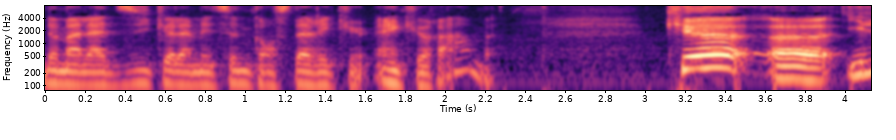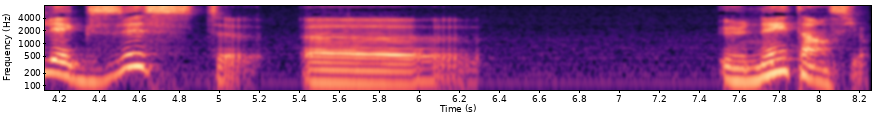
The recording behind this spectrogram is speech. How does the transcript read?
de maladies que la médecine considère incurables, qu'il existe une intention.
